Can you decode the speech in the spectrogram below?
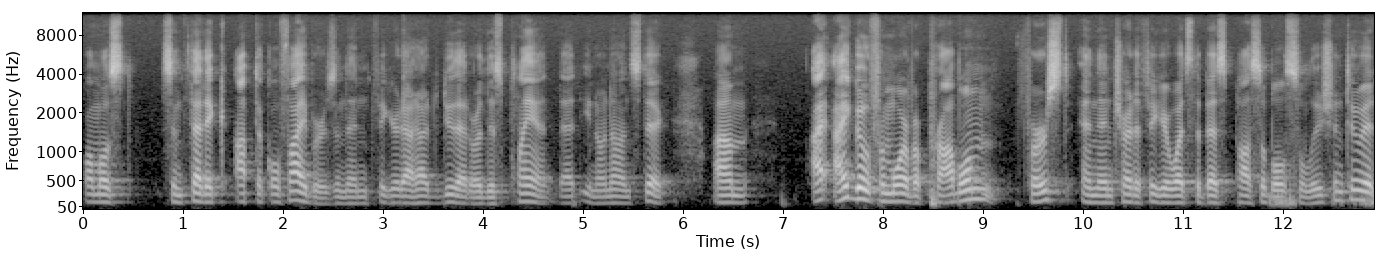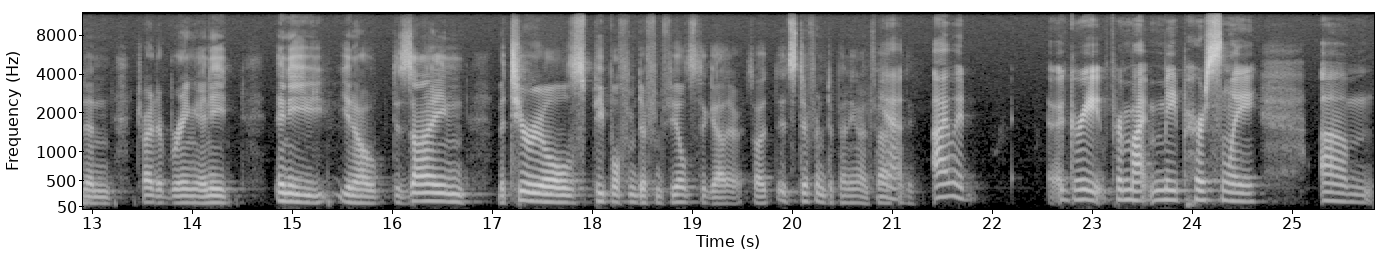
almost synthetic optical fibers and then figured out how to do that, or this plant that, you know, non-stick. Um, I, I go for more of a problem first and then try to figure what's the best possible solution to it and try to bring any, any, you know, design, materials, people from different fields together. So it- it's different depending on faculty. Yeah. I would agree. For my, me personally, um,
